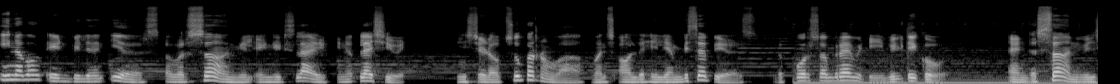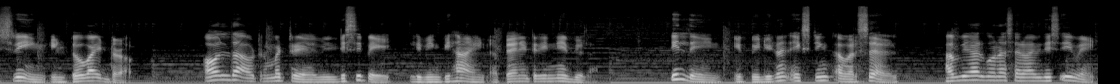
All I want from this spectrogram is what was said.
In about 8 billion years, our Sun will end its life in a flashy way. Instead of supernova, once all the helium disappears, the force of gravity will take over, and the Sun will shrink into a white dwarf. All the outer material will dissipate, leaving behind a planetary nebula. Till then, if we didn't extinct ourselves, how we are gonna survive this event?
